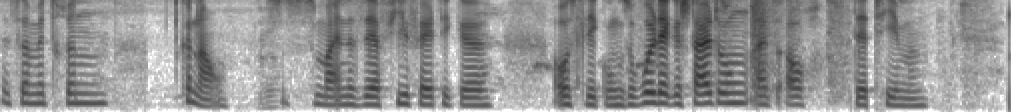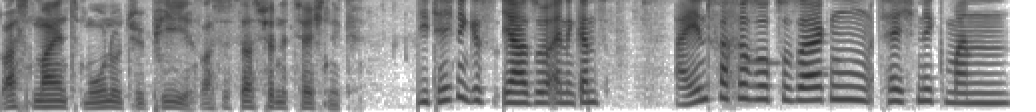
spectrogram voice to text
ist er mit drin. Genau. Es ist immer eine sehr vielfältige Auslegung, sowohl der Gestaltung als auch der Themen. Was meint Monotypie? Was ist das für eine Technik? Die Technik ist ja so eine ganz einfache sozusagen Technik. Man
